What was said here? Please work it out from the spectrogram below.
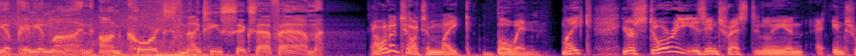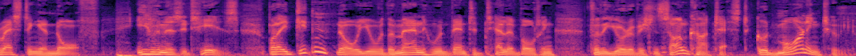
The Opinion Line on Corks 96 FM. I want to talk to Mike Bowen. Mike, your story is interestingly and uh, interesting enough, even as it is. But I didn't know you were the man who invented televoting for the Eurovision Song Contest. Good morning to you.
